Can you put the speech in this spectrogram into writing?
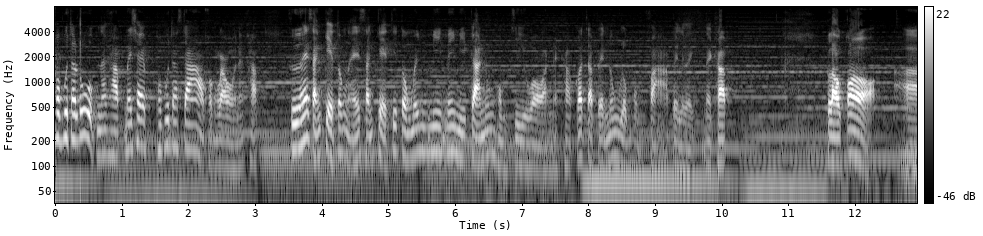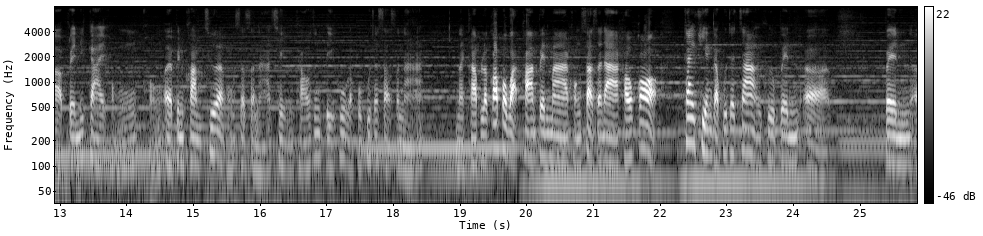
พระพุทธรูปนะครับ ไม่ใช่พระพุทธเจ้าของเรานะครับ คือให้สังเกตตรงไหนสังเกตที่ตรงไม่มีไม่มีการนุ่งห่มจีวรนะครับ ก็จะเป็นนุ่งลมห่มฟ้าไปเลยนะครับ เราก็เป็นนิกายของของเออเป็นความเชื่อของศาสนาเชงเขาซึ่งตีคู่กับพระพุทธศาสนานะครับ แล้วก็ประวัติความเป็นมาของศาสดาเขาก็ใกล้เคียงกับพุทธเจ้าคือเป็นเออเป็นเอ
